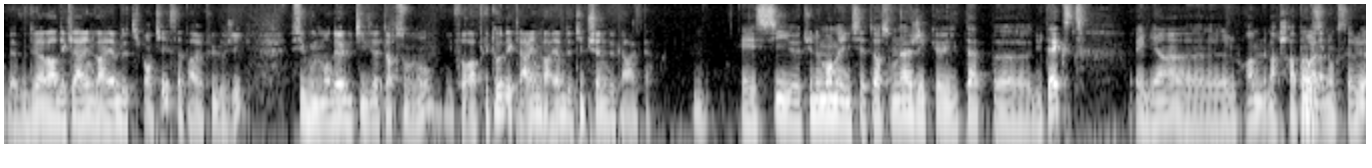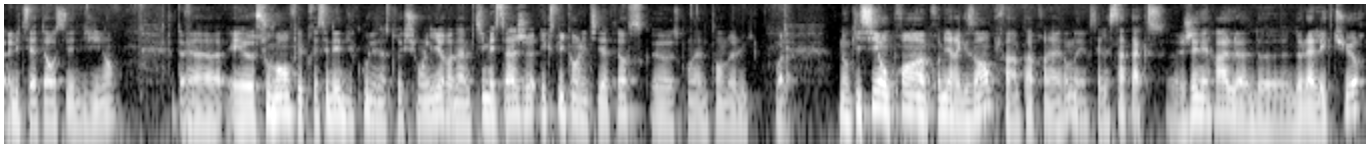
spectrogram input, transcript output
ben, vous devez avoir déclaré une variable de type entier, ça paraît plus logique. Si vous demandez à l'utilisateur son nom, il faudra plutôt déclarer une variable de type chaîne de caractères. Hmm. Et si euh, tu demandes à l'utilisateur son âge et qu'il tape euh, du texte, eh bien, euh, le programme ne marchera pas aussi. Donc, c'est à l'utilisateur aussi d'être vigilant. Tout à fait. et souvent, on fait précéder du coup les instructions lire d'un petit message expliquant à l'utilisateur ce qu'on ce qu'on attend de lui. Voilà. Donc ici, on prend un premier exemple, enfin pas un premier exemple d'ailleurs, c'est la syntaxe générale de, la lecture.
